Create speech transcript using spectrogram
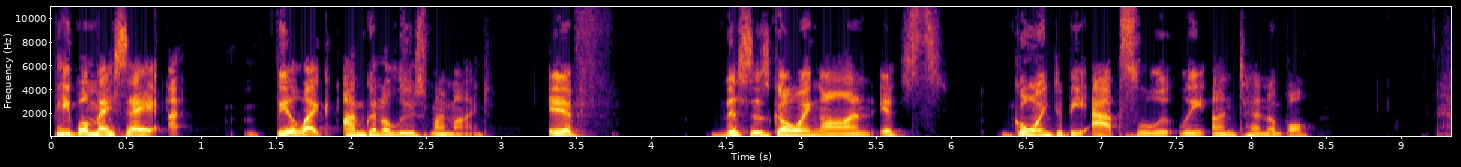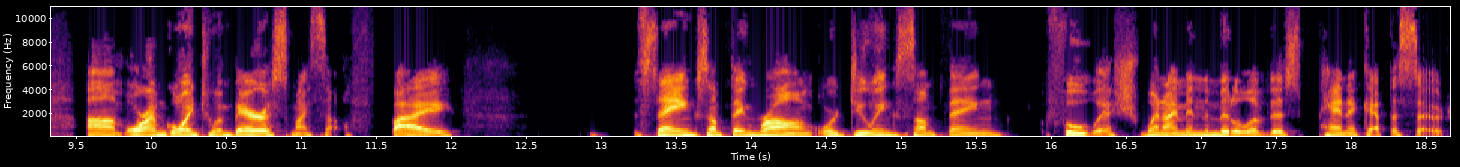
people may say feel like i'm going to lose my mind. If this is going on it's going to be absolutely untenable. Um, or i'm going to embarrass myself by saying something wrong or doing something foolish when i'm in the middle of this panic episode.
